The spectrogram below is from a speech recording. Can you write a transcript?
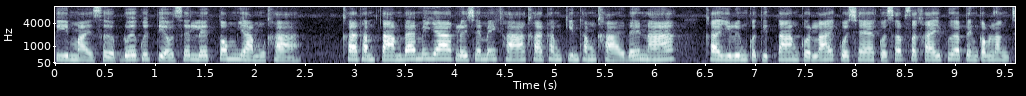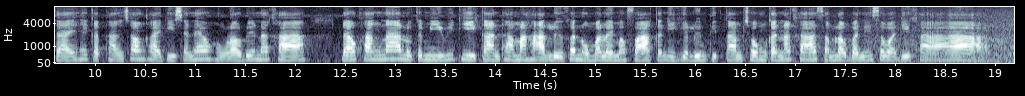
ปีใหม่เสิร์ฟด้วยก๋วยเตี๋ยวเส้นเล็กต้มยำค่ะ ค่ะทำตามได้ไม่ยากเลยใช่ไหมคะ ค่ะทำกินทำขายได้นะ ค่ะอย่าลืมกดติดตามกดไลค์กดแชร์กด Subscribe เพื่อเป็นกำลังใจให้กับทางช่องขายดีชาแนลของเราด้วยนะคะ แล้วครั้งหน้าเราจะมีวิธีการทำอาหารหรือขนมอะไรมาฝากกันอีกอย่าลืมติดตามชมกันนะคะสำหรับวันนี้สวัสดีค่ะ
